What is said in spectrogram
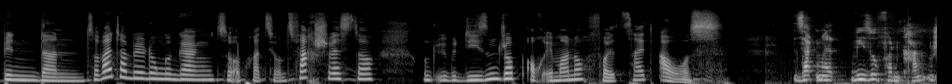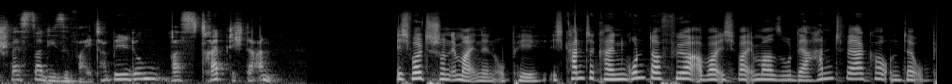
bin dann zur Weiterbildung gegangen, zur Operationsfachschwester und übe diesen Job auch immer noch Vollzeit aus. Sag mal, wieso von Krankenschwester diese Weiterbildung? Was treibt dich da an? Ich wollte schon immer in den OP. Ich kannte keinen Grund dafür, aber ich war immer so der Handwerker und der OP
